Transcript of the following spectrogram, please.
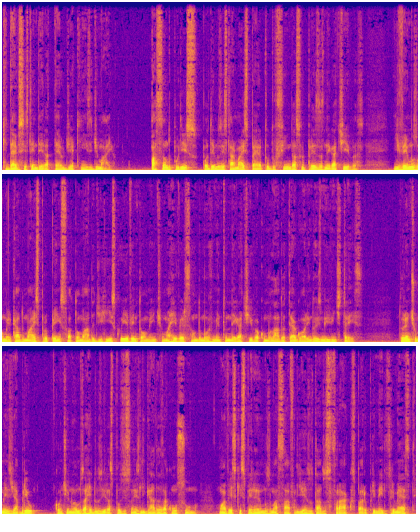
que deve se estender até o dia 15 de maio. Passando por isso, podemos estar mais perto do fim das surpresas negativas e vemos um mercado mais propenso à tomada de risco e, eventualmente, uma reversão do movimento negativo acumulado até agora em 2023. Durante o mês de abril, continuamos a reduzir as posições ligadas a consumo, uma vez que esperamos uma safra de resultados fracos para o primeiro trimestre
